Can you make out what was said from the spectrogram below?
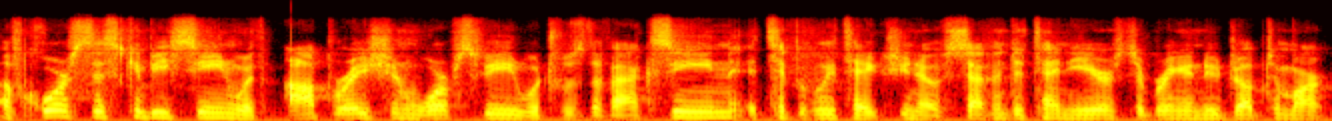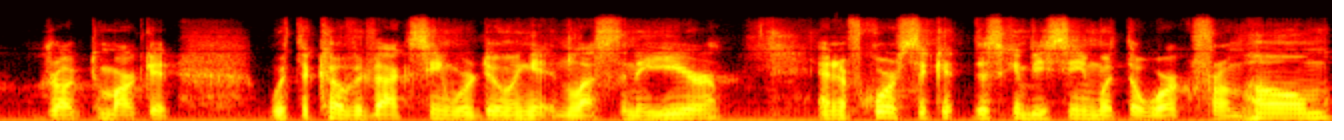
Of course, this can be seen with Operation Warp Speed, which was the vaccine. It typically takes, you know, seven to 10 years to bring a new drug to, mar- drug to market. With the COVID vaccine, we're doing it in less than a year. And of course, can, this can be seen with the work from home,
